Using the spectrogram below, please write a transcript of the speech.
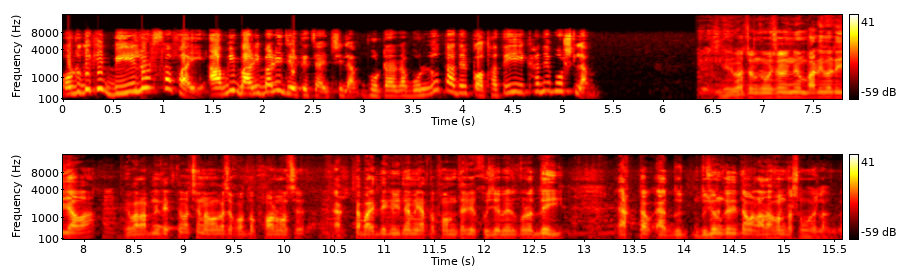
অন্যদিকে বিএলওর সাফাই আমি বাড়ি বাড়ি যেতে চাইছিলাম। ভোটাররা বলল তাদের কথাতেই এখানে বসলাম। নির্বাচন কমিশনের নিয়ম বাড়ি বাড়ি যাওয়া। এবার আপনি দেখতে পাচ্ছেন আমার কাছে কত ফর্ম আছে। একটা বাড়ি থেকে যদি আমি এত ফর্ম থেকে খুঁজে বের করে দেই একটা এক- দু- দুজনকে দিতে আমার আধা ঘণ্টা সময় লাগবে।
